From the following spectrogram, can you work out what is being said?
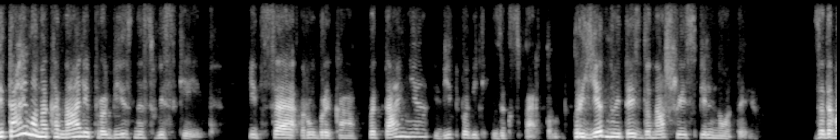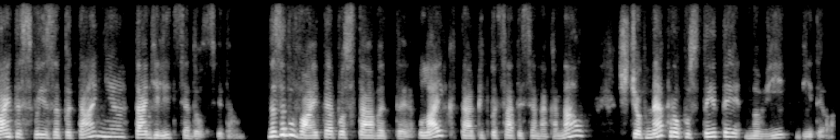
Вітаємо на каналі про бізнес Віскейт. І це рубрика Питання, відповідь з експертом. Приєднуйтесь до нашої спільноти, задавайте свої запитання та діліться досвідом. Не забувайте поставити лайк та підписатися на канал, щоб не пропустити нові відео.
